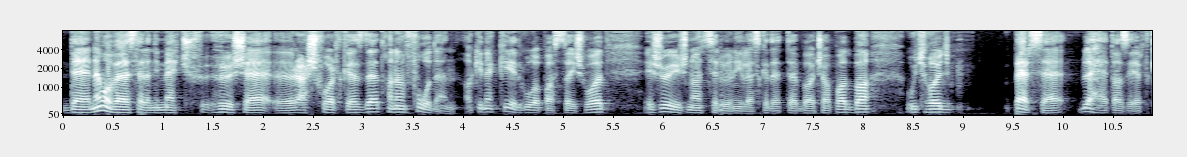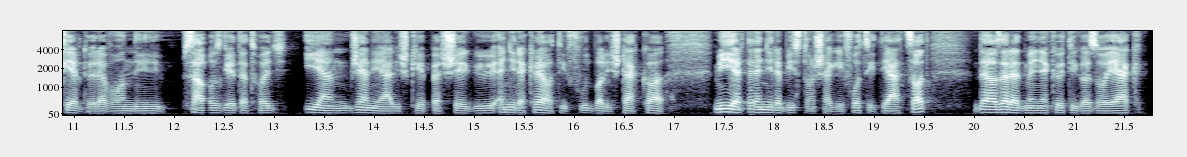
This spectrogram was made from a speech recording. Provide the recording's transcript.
de nem a Velszereni meccs hőse Rashford kezdett, hanem Foden, akinek két gólpaszta is volt, és ő is nagyszerűen illeszkedett ebbe a csapatba, úgyhogy persze lehet azért kérdőre vonni Southgate-et, hogy ilyen zseniális képességű, ennyire kreatív futbalistákkal miért ennyire biztonsági focit játszat, de az eredmények őt igazolják.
